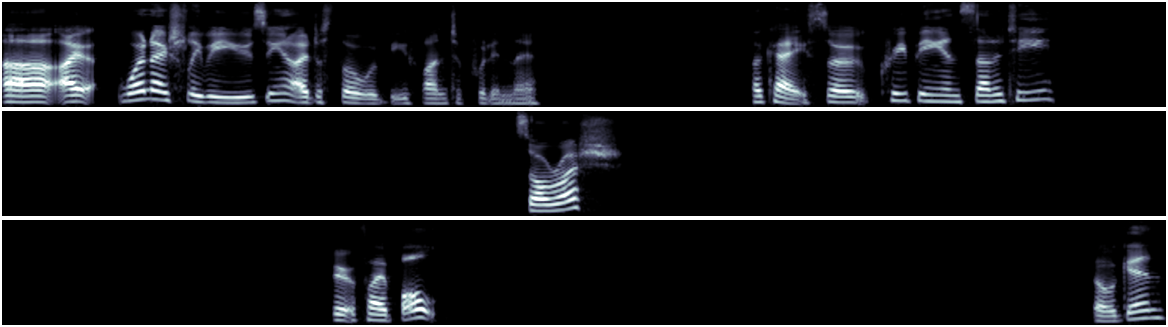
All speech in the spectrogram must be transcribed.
Uh, I won't actually be using it, I just thought it would be fun to put in there. Okay, so Creeping Insanity. Soul Spirit Firebolt. Go again.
